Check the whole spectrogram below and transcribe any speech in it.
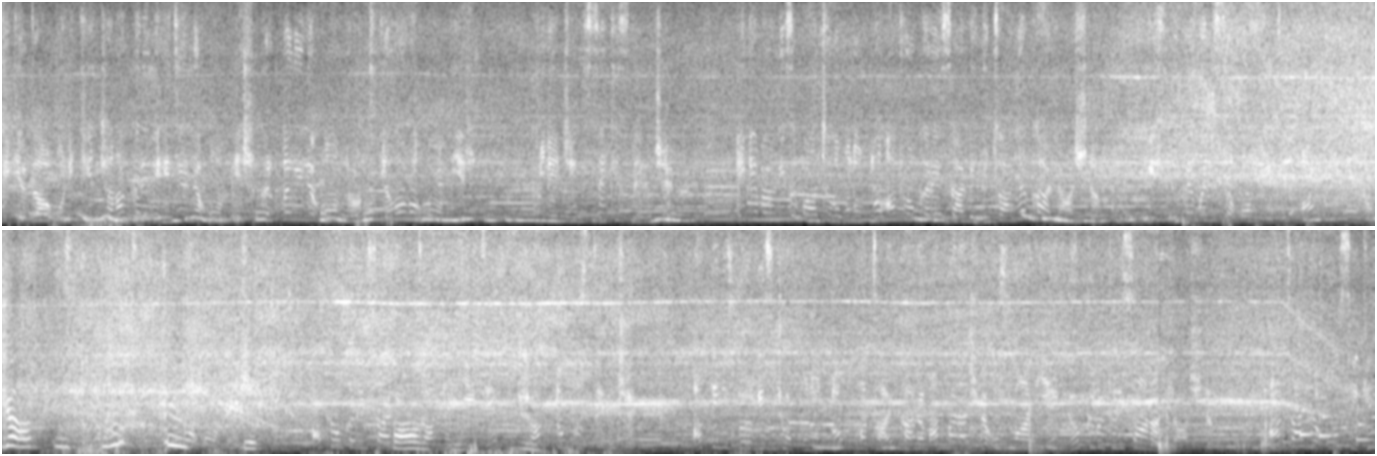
Tekirdağ 12, Çanakkale ve Edirne 15, Kırklareli 14, Yalova 11, Bilecik 8 derece. Ege bölgesi parçalı bulutlu, Afyonkarahisar ve Kütahya kar yağışlı. İzmir ve Manisa 17, Aydın 19, Ya. 15, Afyonkarahisar Ah. 7, Uşak 9 derece. Akdeniz bölgesi çok bulutlu, Hatay, Kahramanmaraş ve Osmaniye gök gürültülü sağanak yağışlı. Antalya 18,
